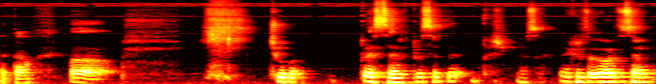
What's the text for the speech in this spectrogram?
Então. Ah. Desculpa. Preço certo, preço certo. é- Pois, não sei. É Agora estou sempre.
